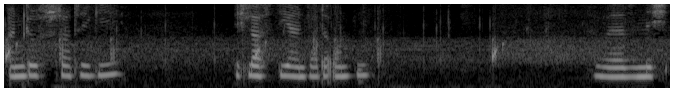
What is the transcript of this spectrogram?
Angriffsstrategie. Ich lasse die einfach da unten. Weil sie nicht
